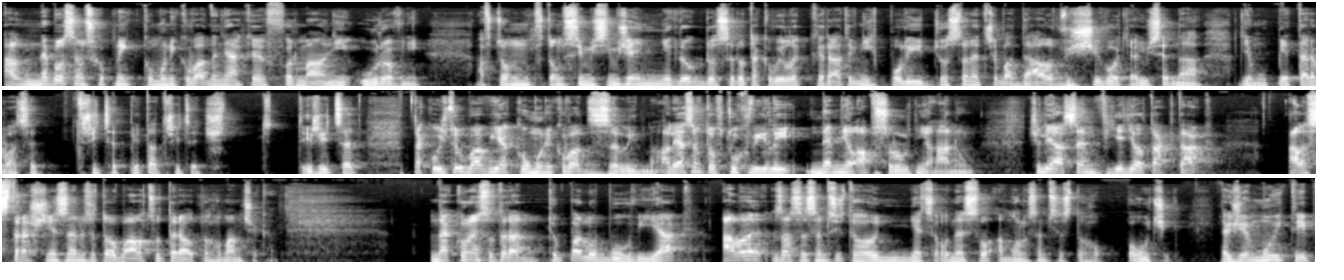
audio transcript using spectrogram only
ale nebyl jsem schopný komunikovat na nějaké formální úrovni. A v tom, v tom si myslím, že někdo, kdo se do takových kreativních polí dostane třeba dál v životě, ať už se na mu 25, 30, 35, 40, tak už zhruba ví, jak komunikovat s lidma. Ale já jsem to v tu chvíli neměl absolutně anu. Čili já jsem věděl tak, tak, ale strašně jsem se toho bál, co teda od toho mám čekat. Nakonec to teda dopadlo Bůh ví jak, ale zase jsem si z toho něco odnesl a mohl jsem se z toho poučit. Takže můj tip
